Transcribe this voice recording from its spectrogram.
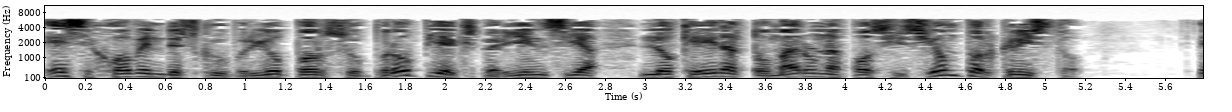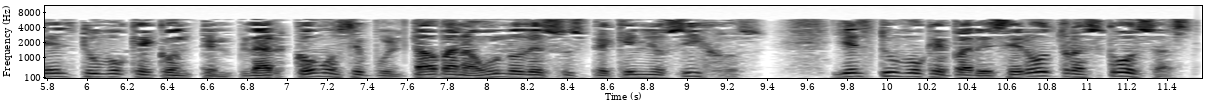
ese joven descubrió por su propia experiencia lo que era tomar una posición por Cristo. Él tuvo que contemplar cómo sepultaban a uno de sus pequeños hijos, y él tuvo que padecer otras cosas,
